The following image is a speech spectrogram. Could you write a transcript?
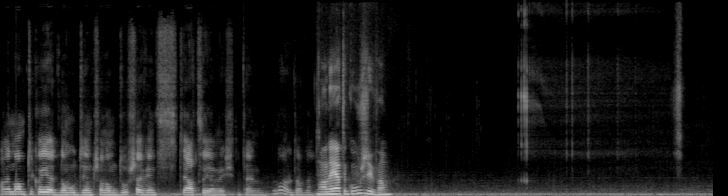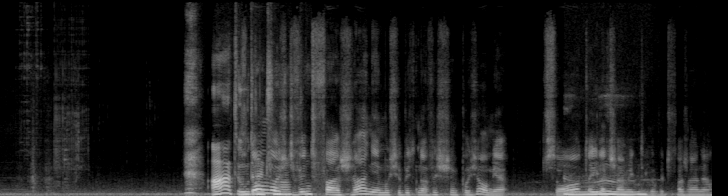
Ale mam tylko jedną udręczoną duszę, więc stracę ją jeśli ten... No ale dobra. No ale ja tego używam. A, ty udręczono. Zdolność wytwarzanie musi być na wyższym poziomie. Co? To ile trzeba mieć Mm. tego wytwarzania?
